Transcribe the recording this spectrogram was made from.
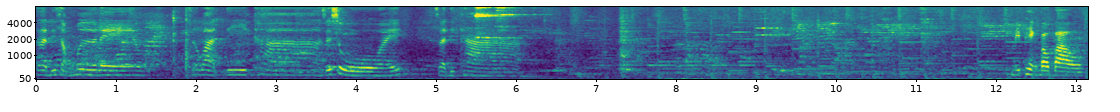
สวัสดีสองมือเร็ว สวัสดีค่ะ สวยๆ สวัสดีค่ะมีเพลงเบาๆ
